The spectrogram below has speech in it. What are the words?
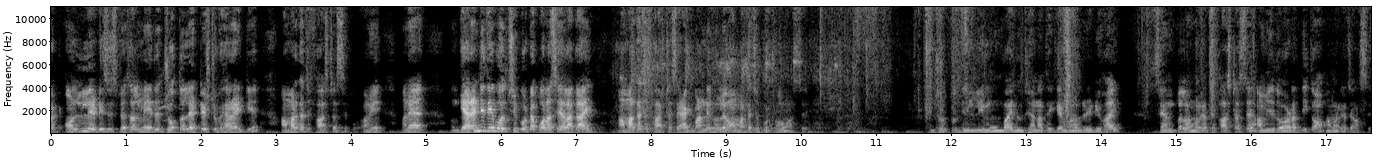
বাট অনলি লেডিস স্পেশাল মেয়েদের যত লেটেস্ট ভ্যারাইটি আমার কাছে ফার্স্ট আসে আমি মানে গ্যারান্টি দিয়ে বলছি গোটা পলাশি এলাকায় আমার কাছে ফার্স্ট আসে এক বান্ডেল হলেও আমার কাছে প্রথম আসে যত দিল্লি, মুম্বাই, লুধিয়ানা থেকে মাল রেডি হয় স্যাম্পল আমার কাছে ফার্স্ট আসে আমি যদি অর্ডার দিই, তো আমার কাছে আসে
